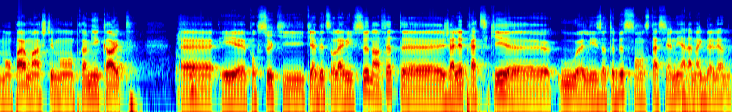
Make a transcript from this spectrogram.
mon père m'a acheté mon premier kart. et pour ceux qui, qui, habitent sur la rive sud, en fait, j'allais pratiquer où les autobus sont stationnés à la Magdeleine.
